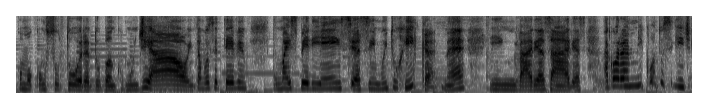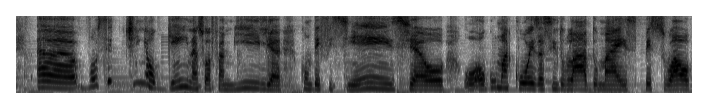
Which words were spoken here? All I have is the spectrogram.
como consultora do Banco Mundial. Então você teve uma experiência assim muito rica, né, em várias áreas. Agora me conta o seguinte: Uh, você tinha alguém na sua família com deficiência ou, ou, alguma coisa assim do lado mais pessoal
